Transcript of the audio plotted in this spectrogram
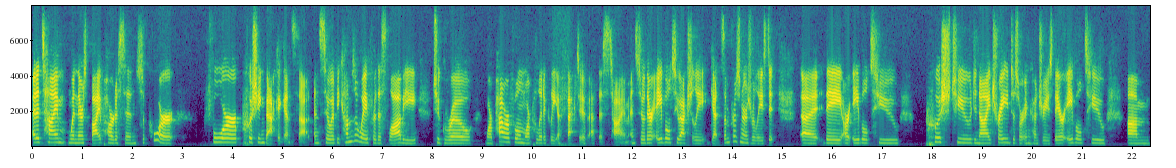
at a time when there's bipartisan support for pushing back against that. And so it becomes a way for this lobby to grow more powerful, more politically effective at this time. And so they're able to actually get some prisoners released. It, uh, they are able to push to deny trade to certain countries. They are able to um,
